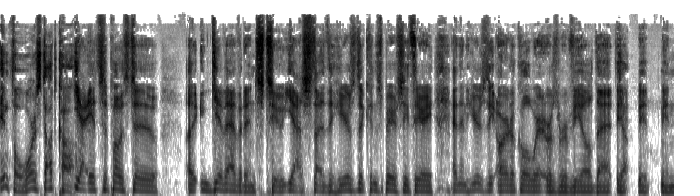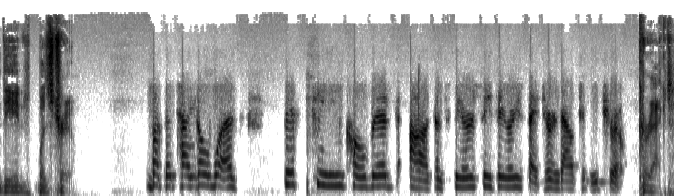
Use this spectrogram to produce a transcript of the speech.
Infowars.com. yeah, it's supposed to uh, give evidence to yes. The, the, here's the conspiracy theory, and then here's the article where it was revealed that Yep. it, it indeed was true. But the title was 15 COVID uh, conspiracy theories that turned out to be true. Correct.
